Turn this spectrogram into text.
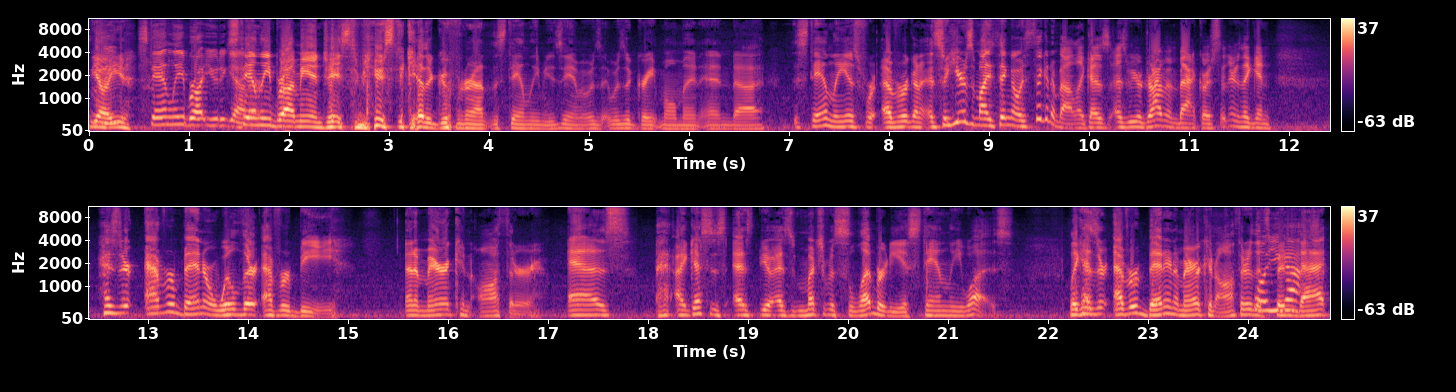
you know, you, Stan Lee brought you together. Stan Lee brought me and Jason Mewes together, goofing around at the Stan Lee Museum. It was it was a great moment, and uh, Stan Lee is forever gonna. And so here's my thing. I was thinking about like as as we were driving back, I was sitting there thinking, has there ever been or will there ever be an American author as I guess as as you know, as much of a celebrity as Stan Lee was? Like, has there ever been an American author that's well, been got, that?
